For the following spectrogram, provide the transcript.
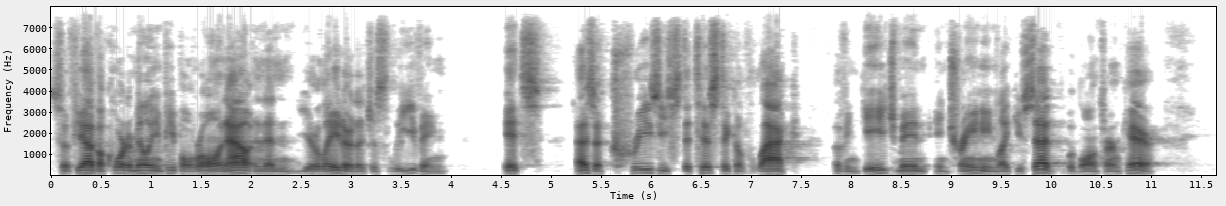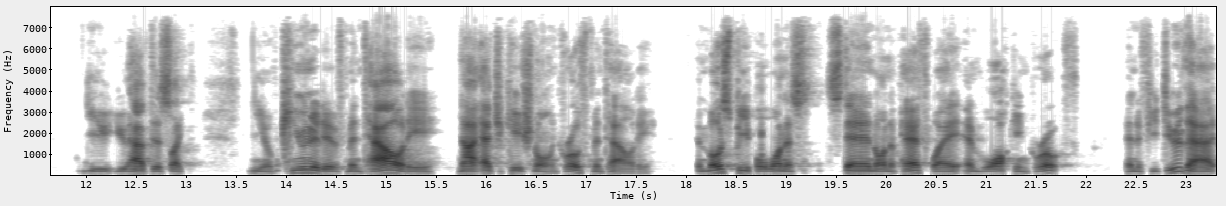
So if you have a quarter million people rolling out and then a year later they're just leaving, it's as a crazy statistic of lack of engagement and training, like you said, with long-term care. You you have this like you know punitive mentality, not educational and growth mentality. And most people want to stand on a pathway and walk in growth. And if you do that,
